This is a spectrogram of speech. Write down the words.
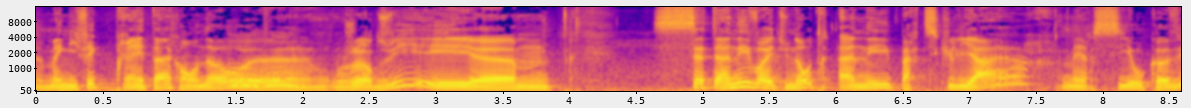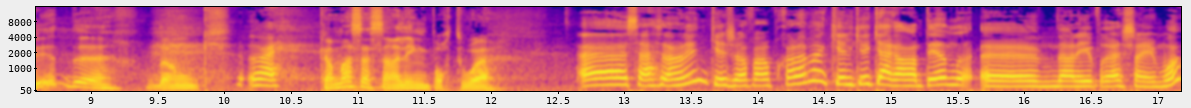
un magnifique printemps qu'on a euh, mm-hmm. aujourd'hui. Et cette année va être une autre année particulière, merci au COVID. Donc, ouais. comment ça s'enligne pour toi? Euh, ça s'enligne que je vais faire probablement quelques quarantaines euh, dans les prochains mois.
